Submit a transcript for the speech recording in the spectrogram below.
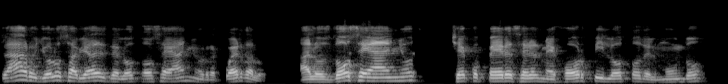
Claro, yo lo sabía desde los 12 años, recuérdalo. A los 12 años, Checo Pérez era el mejor piloto del mundo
